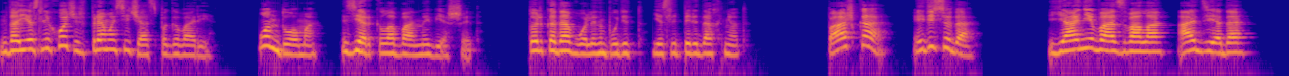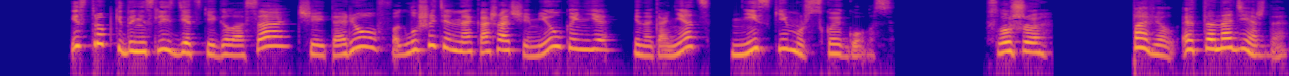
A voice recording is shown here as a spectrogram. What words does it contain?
«Да если хочешь, прямо сейчас поговори. Он дома, зеркало в ванной вешает. Только доволен будет, если передохнет. «Пашка, иди сюда!» «Я не вас звала, а деда!» Из трубки донеслись детские голоса, чей-то рев, оглушительное кошачье мяуканье и, наконец, низкий мужской голос. «Слушаю». «Павел, это Надежда.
